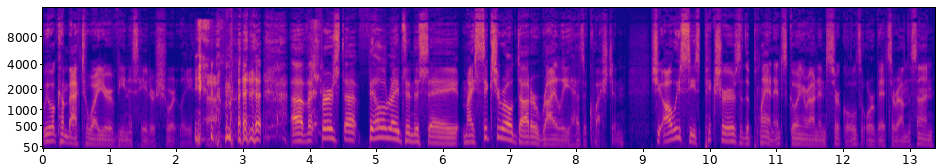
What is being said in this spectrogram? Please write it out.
We will come back to why you're a Venus hater shortly. um, but, uh, but, first, uh, Phil writes in to say My six year old daughter Riley has a question. She always sees pictures of the planets going around in circles, orbits around the sun,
